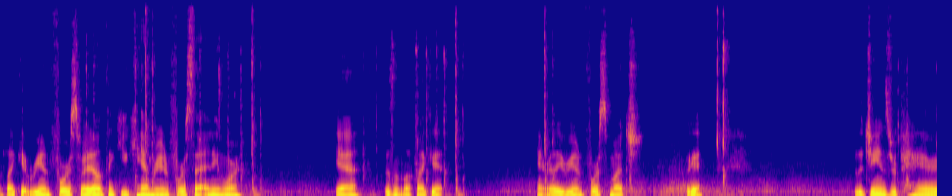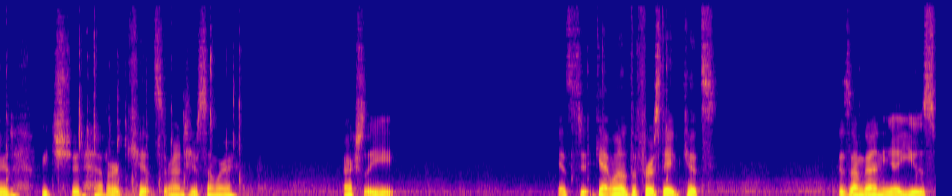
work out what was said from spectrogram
I'd like it reinforced, but I don't think you can reinforce that anymore. Yeah, doesn't look like it. Can't really reinforce much. Okay. the Jane's repaired. We should have our kits around here somewhere. Actually, let's get one of the first aid kits. Because I'm going to need to use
